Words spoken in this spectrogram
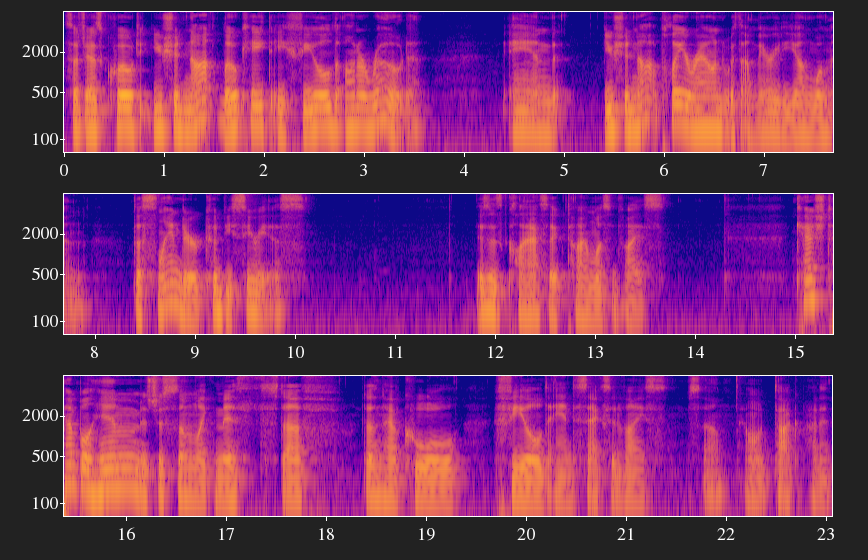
such as, quote, you should not locate a field on a road, and you should not play around with a married young woman. The slander could be serious. This is classic timeless advice. Kesh Temple Hymn is just some like myth stuff. Doesn't have cool field and sex advice, so I won't talk about it.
